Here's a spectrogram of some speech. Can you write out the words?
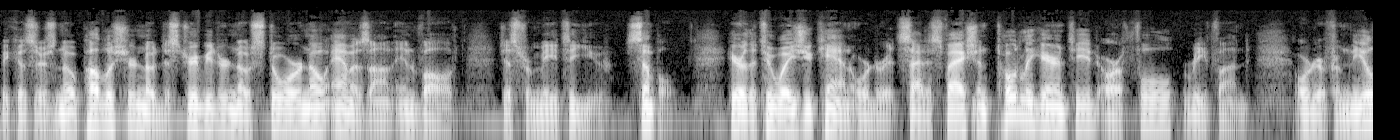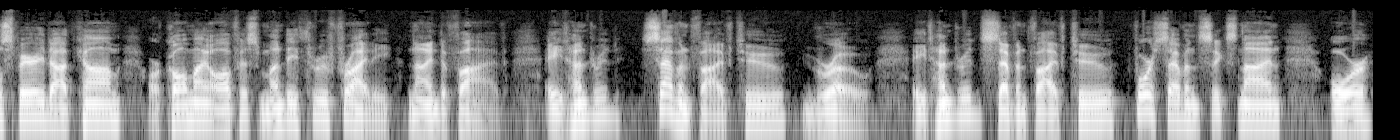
because there's no publisher, no distributor, no store, no Amazon involved. Just from me to you. Simple. Here are the two ways you can order it satisfaction, totally guaranteed, or a full refund. Order it from neilsperry.com or call my office Monday through Friday, 9 to 5. 800 752 GROW. 800 752 4769 or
